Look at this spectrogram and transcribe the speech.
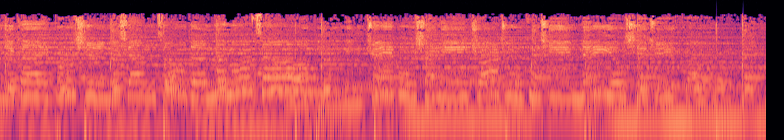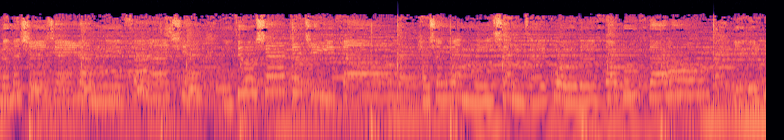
离开不是你想走我拼命追不上你，抓住空气没。有写句号，慢慢时间让你发现你留下的记号。好想问你现在过得好不好？一个人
